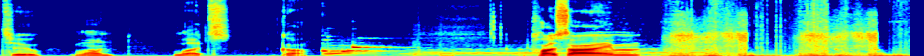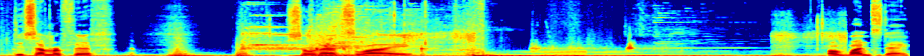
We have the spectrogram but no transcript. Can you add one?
two, one, let's go. Plus, I'm December 5th. So that's like on Wednesday.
